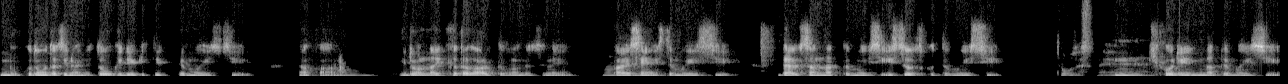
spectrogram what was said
子供たちのように陶器で生きていってもいいし、なんか、いろんな生き方があると思うんですね。焙煎してもいいし、大工さんになってもいいし、椅子を作ってもいいし、そうですね。うん、木こりになってもいいし、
